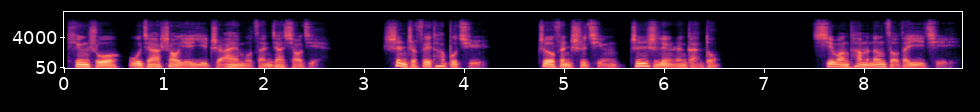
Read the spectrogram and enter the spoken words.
听说吴家少爷一直爱慕咱家小姐，甚至非他不娶，这份痴情真是令人感动。希望他们能走在一起，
